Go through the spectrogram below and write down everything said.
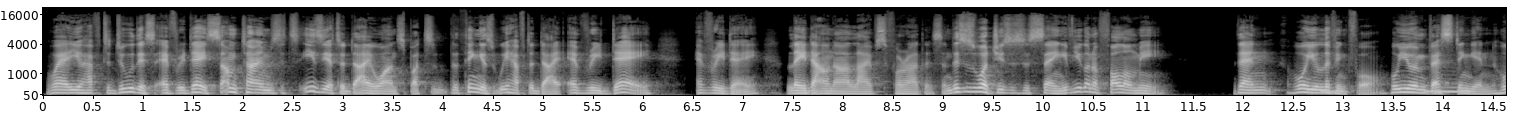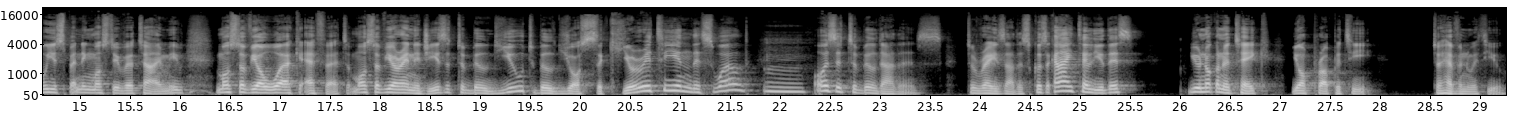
where you have to do this every day. Sometimes it's easier to die once, but the thing is, we have to die every day, every day, lay down our lives for others. And this is what Jesus is saying. If you're going to follow me, then who are you mm-hmm. living for? Who are you investing mm-hmm. in? Who are you spending most of your time, most of your work effort, most of your energy? Is it to build you, to build your security in this world? Mm. Or is it to build others, to raise others? Because can I tell you this? You're not going to take your property to heaven with you.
